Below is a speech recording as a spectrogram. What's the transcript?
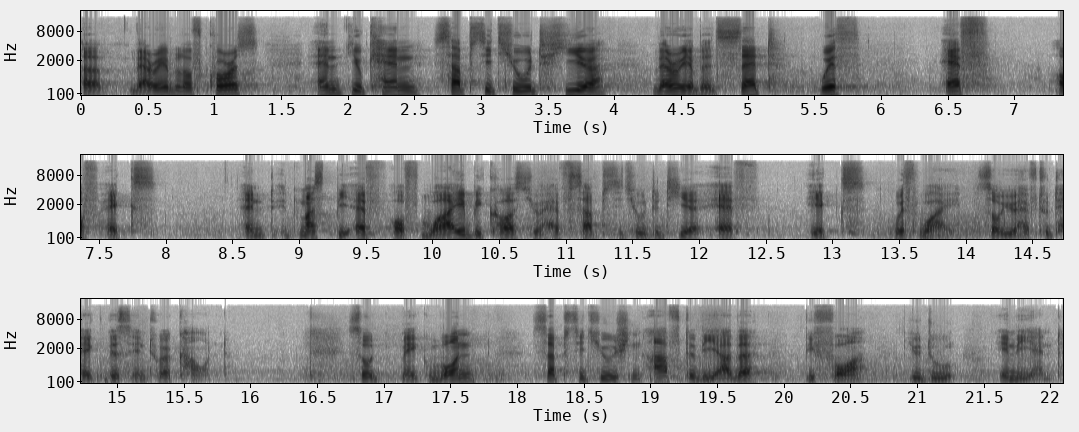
a variable, of course. And you can substitute here variable z with f of x. And it must be f of y because you have substituted here f x with y. So you have to take this into account. So make one substitution after the other before you do, in the end,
